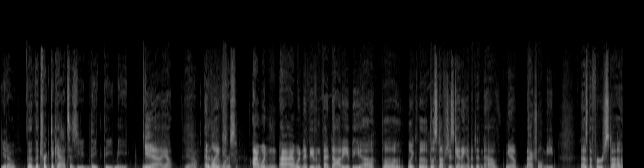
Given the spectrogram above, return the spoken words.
you know the the trick to cats is you, they, they eat meat. yeah, yeah. You know, And like, carnivores. I wouldn't. I I wouldn't have even fed Dottie the uh the like the the stuff she's getting if it didn't have you know actual meat as the first uh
